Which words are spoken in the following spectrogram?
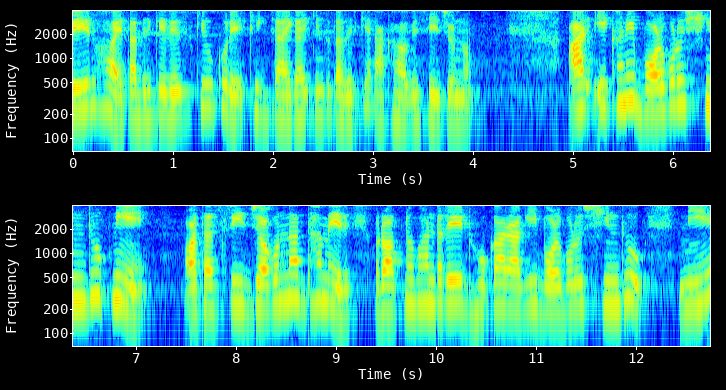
বের হয়, তাদেরকে রেস্কিউ করে ঠিক জায়গায় কিন্তু তাদেরকে রাখা হবে সেই জন্য। আর এখানে বড় বড় সিন্ধুক নিয়ে অর্থাৎ শ্রী জগন্নাথ ধামের রত্নভাণ্ডারে ঢোকার আগেই বড় বড় সিন্ধুক নিয়ে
